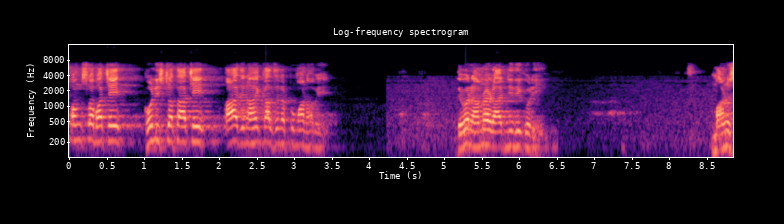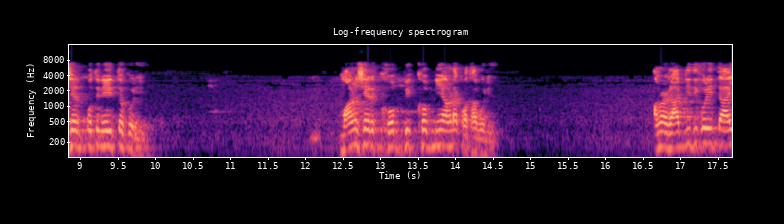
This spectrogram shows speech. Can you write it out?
সংসব আছে, ঘনিষ্ঠতা আছে। আজ না হয় কাল সেটা প্রমাণ হবে। দেখুন, আমরা রাজনীতি করি, মানুষের প্রতিনিধিত্ব করি, মানুষের ক্ষোভ বিক্ষোভ নিয়ে আমরা কথা বলি। আমরা রাজনীতি করি তাই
